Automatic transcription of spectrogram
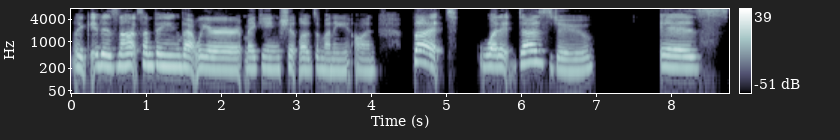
Like, it is not something that we are making shitloads of money on. But what it does do is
